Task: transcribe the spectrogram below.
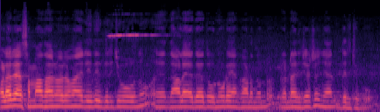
വളരെ സമാധാനപരമായ രീതിയിൽ തിരിച്ചു പോകുന്നു. നാളെ അദ്ദേഹത്തെ ഒന്നുകൂടെ ഞാൻ കാണുന്നുണ്ട്. കണ്ടതിന് ശേഷം ഞാൻ തിരിച്ചു പോകും.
